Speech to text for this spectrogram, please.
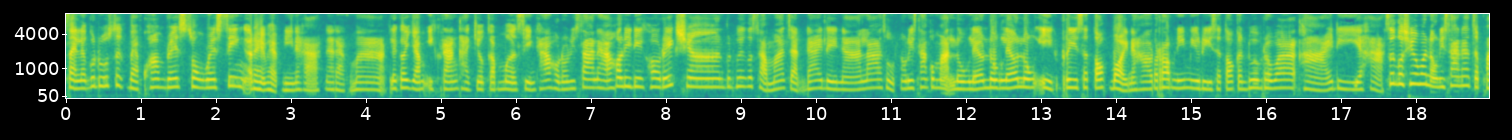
ใส่แล้วก็รู้สึกแบบความเรสทรงเรสซิ่งอะไรแบบนี้นะคะน่ารักมาก แล้วก็ย้ำอีกครั้งค่ะเกี่ยวกับเมิร์สินค้าของน้องลิซ่านะคะ Holiday Collection เพื่อนๆก็สามารถจัดได้เลยนะล่าสุดน้องลิซ่าก็มาลงแล้วลงแล้วลงอีกรีสต็อกบ่อยนะคะ รอบนี้มีรีสต็อกกันด้วยเพราะว่าขายดีค่ะ ซึ่งก็เชื่อว่าน้องลิซ่าน่าจะไป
